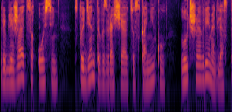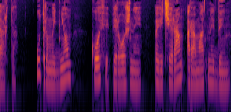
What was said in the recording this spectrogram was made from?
Приближается осень, студенты возвращаются с каникул, лучшее время для старта. Утром и днем кофе, пирожные, по вечерам ароматный дым.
